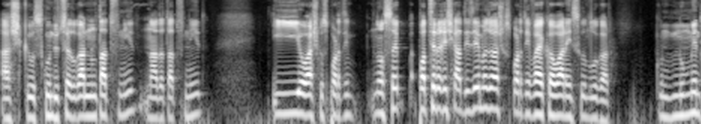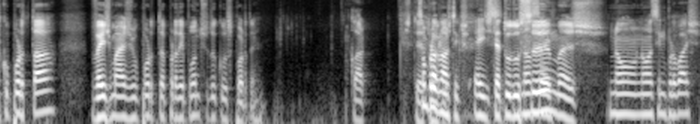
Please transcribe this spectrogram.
Acho que o segundo e o terceiro lugar não está definido, nada está definido. E eu acho que o Sporting, não sei, pode ser arriscado dizer, mas eu acho que o Sporting vai acabar em segundo lugar. No momento que o Porto está, vejo mais o Porto a perder pontos do que o Sporting. Claro. isto é São tudo- prognósticos. É isso. Isto é tudo não se, sei. mas Não, não assino por baixo.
